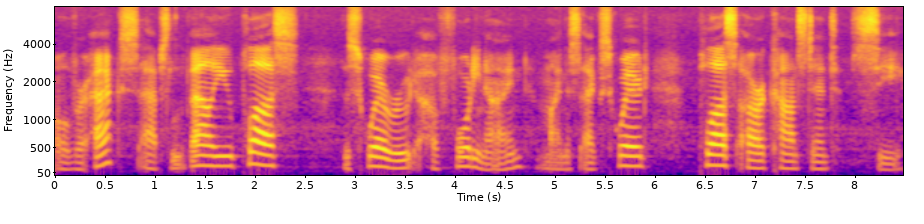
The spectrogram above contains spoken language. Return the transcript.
over x, absolute value, plus the square root of 49 minus x squared, plus our constant c.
